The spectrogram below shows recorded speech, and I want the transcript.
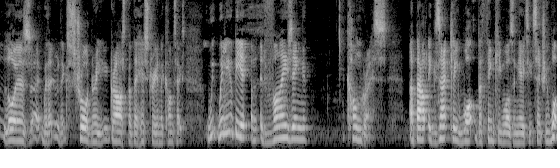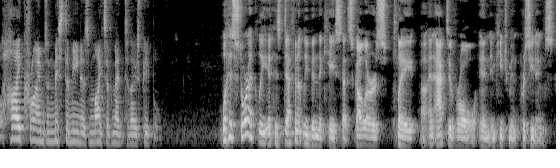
lawyers uh, with an extraordinary grasp of the history and the context, will, will you be um, advising Congress about exactly what the thinking was in the 18th century, what high crimes and misdemeanors might have meant to those people? Well, historically, it has definitely been the case that scholars play uh, an active role in impeachment proceedings.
